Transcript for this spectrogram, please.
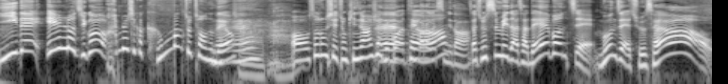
2대 1로 지고 한별 씨가 금방 쫓아오는데요. 네. 어, 소정 씨 좀 긴장하셔야 될 네, 것 같아요. 분발하겠습니다. 자, 좋습니다. 자, 네 번째 문제 주세요.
